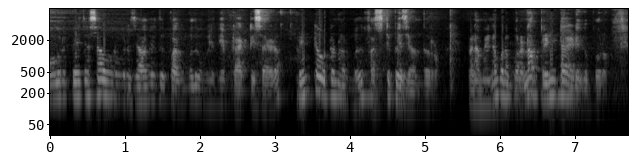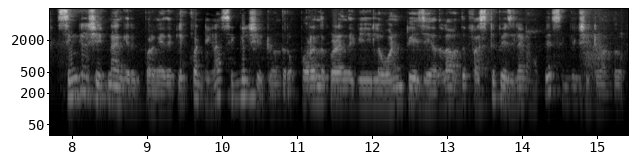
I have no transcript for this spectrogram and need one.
ஒவ்வொரு பேஜஸா ஒரு ஒரு ஜாதகத்துக்கு பார்க்கும்போது உங்களுக்கே ப்ராக்டிஸ் ஆகிடும் பிரிண்ட் அவுட்னு வரும்போது ஃபர்ஸ்ட் பேஜ் வந்துடுறோம். இப்போ நம்ம என்ன பண்ண போறோம்னா பிரிண்டாக எடுக்க போகிறோம் சிங்கிள் ஷீட்னா அங்கே இருக்கு பாருங்க. இதை கிளிக் பண்ணிட்டீங்கன்னா சிங்கிள் ஷீட் வந்துடும் பிறந்த குழந்தைக்கு இல்லை ஒன் பேஜ் அதெல்லாம் வந்து ஃபர்ஸ்ட் பேஜ்லேயே நமக்கு சிங்கிள் ஷீட் வந்துடும்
